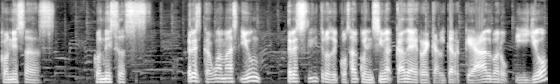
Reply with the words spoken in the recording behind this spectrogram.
con esas, con esas tres caguamas y un tres litros de cosaco encima. Cabe recalcar que Álvaro y yo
